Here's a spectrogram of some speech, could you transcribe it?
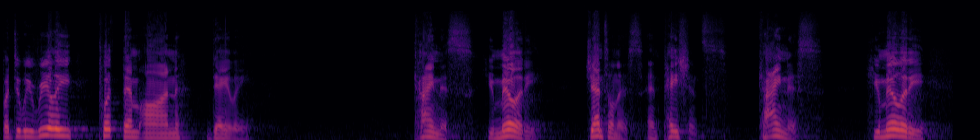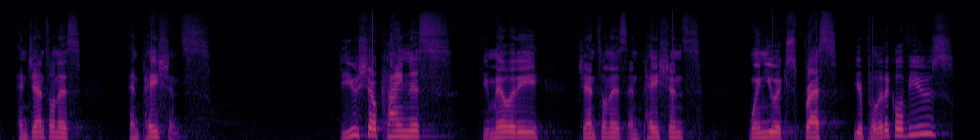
but do we really put them on daily? Kindness, humility, gentleness, and patience. Kindness, humility, and gentleness and patience. Do you show kindness, humility, gentleness, and patience when you express your political views?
